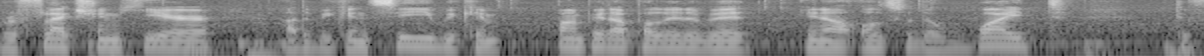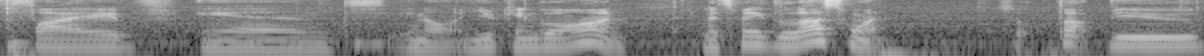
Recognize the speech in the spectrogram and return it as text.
reflection here uh, that we can see. We can pump it up a little bit, you know, also the white to five and, you know, you can go on. Let's make the last one. So top view,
